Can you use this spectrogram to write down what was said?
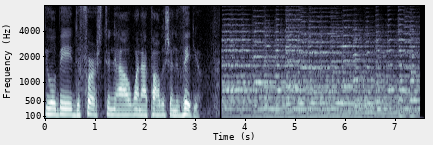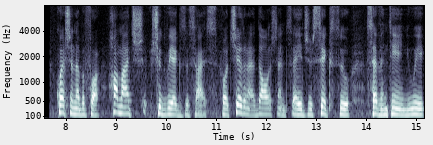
You will be the first to know when I publish a new video. Question number four, how much should we exercise? For children adolescents ages 6 to 17, we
